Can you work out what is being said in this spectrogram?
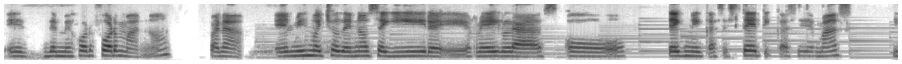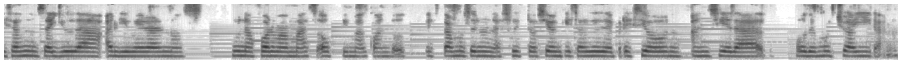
eh, de mejor forma, ¿no? Para el mismo hecho de no seguir eh, reglas o técnicas estéticas y demás, quizás nos ayuda a liberarnos de una forma más óptima cuando estamos en una situación quizás de depresión, ansiedad o de mucha ira, ¿no?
